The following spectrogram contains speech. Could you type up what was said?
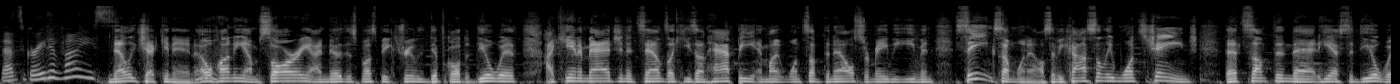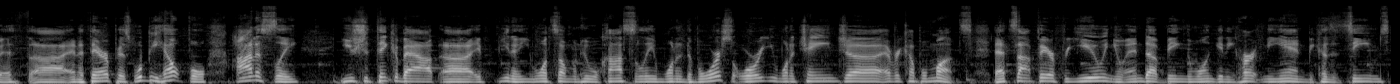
that's great advice. Nelly checking in. Oh, honey, I'm sorry. I know this must be extremely difficult to deal with. I can't imagine. It sounds like he's unhappy and might want something else or maybe even seeing someone else. If he constantly wants change, that's something that he has to deal with. Uh, and a therapist would be helpful. Honestly, you should think about uh, if you know you want someone who will constantly want a divorce or you want to change uh, every couple months. That's not fair for you, and you'll end up being the one getting hurt in the end because it seems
